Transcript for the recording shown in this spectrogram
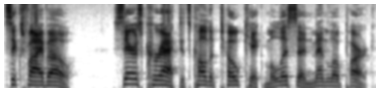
Six five zero. Sarah's correct. It's called a toe kick. Melissa in Menlo Park.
